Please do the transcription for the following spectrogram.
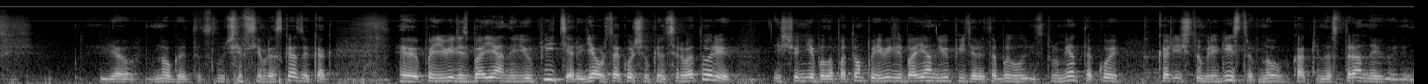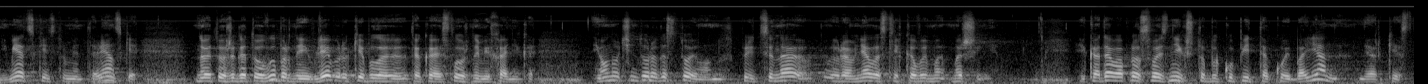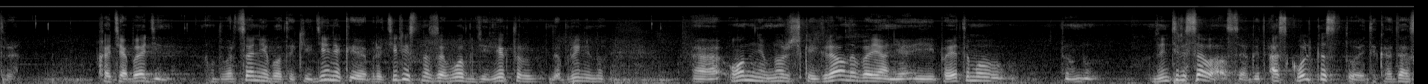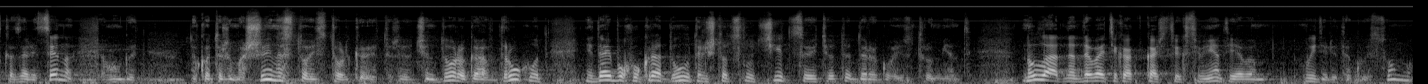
я много этот случай всем рассказываю, как э, появились баяны Юпитер. Я уже закончил консерваторию, еще не было. Потом появились баян Юпитер. Это был инструмент такой количеством регистров, ну, как иностранные, немецкие инструменты, итальянские, но это уже готово выборно, и в левой руке была такая сложная механика. И он очень дорого стоил, он, цена равнялась легковой машине. И когда вопрос возник, чтобы купить такой баян для оркестра, хотя бы один, у дворца не было таких денег, и обратились на завод к директору Добрынину. А он немножечко играл на баяне, и поэтому ну, заинтересовался. Говорит, а сколько стоит? И когда сказали цену, он говорит, ну это же машина стоит столько, это же очень дорого, а вдруг вот, не дай бог, украдут или что-то случится, ведь это дорогой инструмент. Ну ладно, давайте как в качестве эксперимента я вам выделю такую сумму.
